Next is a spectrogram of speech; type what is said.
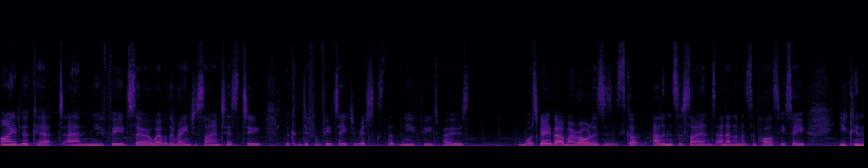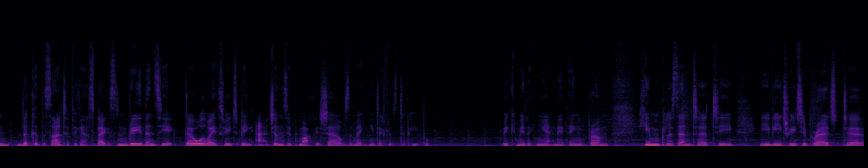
I look at um, new foods, so I work with a range of scientists to look at the different food safety risks that new foods pose. What's great about my role is it's got elements of science and elements of policy, so you, you can look at the scientific aspects and really then see it go all the way through to being actually on the supermarket shelves and making a difference to people. We can be looking at anything from human placenta to UV-treated bread to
